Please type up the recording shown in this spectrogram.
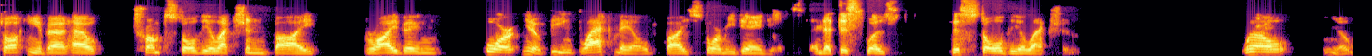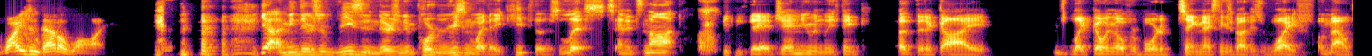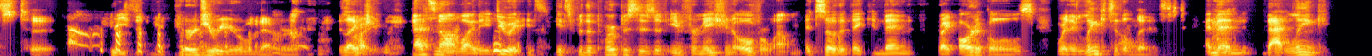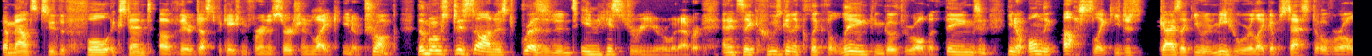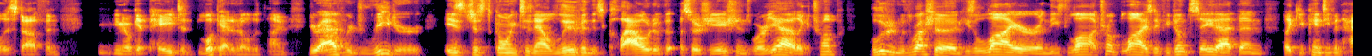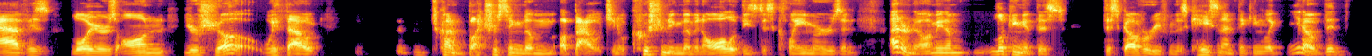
talking about how Trump stole the election by bribing or you know being blackmailed by Stormy Daniels, and that this was this stole the election. Well, you know, why isn't that a lie? yeah, I mean, there's a reason. There's an important reason why they keep those lists, and it's not because they genuinely think uh, that a guy like going overboard of saying nice things about his wife amounts to treason or perjury or whatever. Like right. that's not why they do it. It's it's for the purposes of information overwhelm. It's so that they can then write articles where they link to the list, and then that link amounts to the full extent of their justification for an assertion like, you know, Trump, the most dishonest president in history or whatever. And it's like, who's going to click the link and go through all the things? And, you know, only us, like you just guys like you and me who are like obsessed over all this stuff and you know get paid to look at it all the time your average reader is just going to now live in this cloud of associations where yeah like trump colluded with Russia and he's a liar and these law Trump lies. And if you don't say that, then like you can't even have his lawyers on your show without kind of buttressing them about, you know, cushioning them in all of these disclaimers. And I don't know. I mean, I'm looking at this discovery from this case and I'm thinking like, you know, that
